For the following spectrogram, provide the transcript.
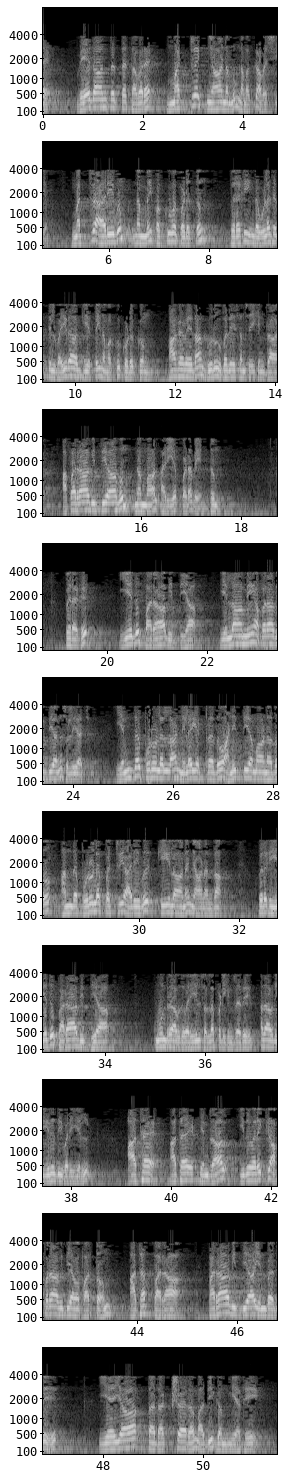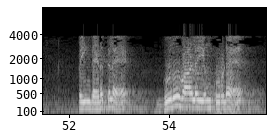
வேதாந்தத்தை தவிர மற்ற ஞானமும் நமக்கு அவசியம். மற்ற அறிவும் நம்மை பக்குவப்படுத்தும். பிறகு இந்த உலகத்தில் வைராகியத்தை நமக்கு கொடுக்கும். ஆகவேதான் குரு உபதேசம் செய்கின்றார். அபராவித்யாவும் நம்மால் அறியப்பட வேண்டும். பிறகு எது பராவித்யா? எல்லாமே அபராவித்யான்னு சொல்லியாச்சு. எந்த பொருளெல்லாம் நிலையற்றதோ அனித்தியமானதோ அந்த பொருளை பற்றிய அறிவு கீழான ஞானம்தான். பிறகு எது பராவித்யா? மூன்றாவது வரியில் சொல்லப்படுகின்றது. அதாவது இறுதி வரியில் அத அத என்றால் இதுவரைக்கு அபராவித்யாவை பார்த்தோம். அத பரா. பராவித்யா என்பது ஏயா ததக்ஷரம் அதிகம்யதே இப்ப இந்த இடத்துல குருவாளையும் கூட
